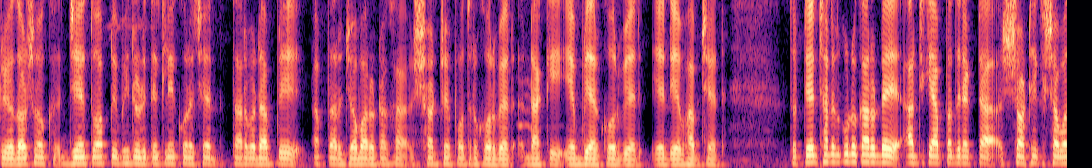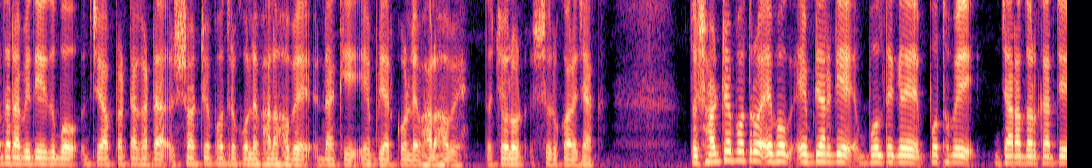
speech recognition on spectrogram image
প্রিয় দর্শক, যেহেতু আপনি ভিডিওটিতে ক্লিক করেছেন, তার মানে আপনি আপনার জমানো টাকা সঞ্চয়পত্র করবেন নাকি এফডিআর করবেন, এ নিয়ে ভাবছেন। তো টেনশনের কোনো কারণে আজকে আপনাদের একটা সঠিক সমাধান আমি দিয়ে দেবো যে আপনার টাকাটা সঞ্চয়পত্র করলে ভালো হবে নাকি এফডিআর করলে ভালো হবে। তো চলুন শুরু করা যাক। তো সঞ্চয়পত্র এবং এফডিআর নিয়ে বলতে গেলে প্রথমে জানা দরকার যে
